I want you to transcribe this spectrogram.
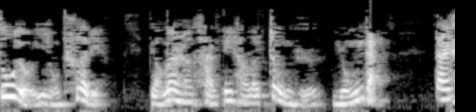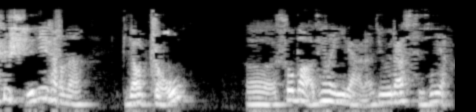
都有一种特点，表面上看非常的正直勇敢，但是实际上呢比较轴，呃，说不好听的一点呢，就有点死心眼儿。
